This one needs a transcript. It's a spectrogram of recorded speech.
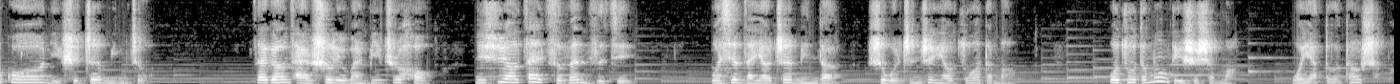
如果你是证明者，在刚才梳理完毕之后，你需要再次问自己：我现在要证明的是我真正要做的吗？我做的目的是什么？我要得到什么？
